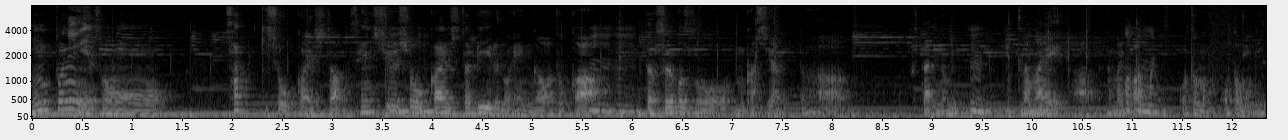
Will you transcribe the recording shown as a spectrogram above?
れ本当にそのさっき紹介した先週紹介したビールの縁側とか,、だからそれこそ昔やった2人飲み？うんうんうん。名前あ名前か？お供に。お供お供に？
